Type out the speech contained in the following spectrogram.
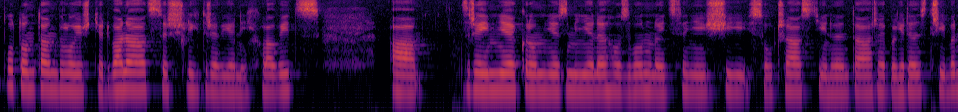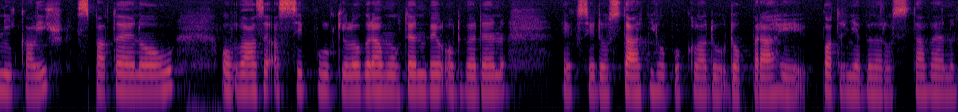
Potom tam bylo ještě 12 sešlých dřevěných lavic a Zřejmě kromě zmíněného zvonu nejcennější součástí inventáře byl jeden stříbrný kalich s paténou o váze asi půl kilogramu. Ten byl odveden jaksi do státního pokladu do Prahy, patrně byl rozstaven.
